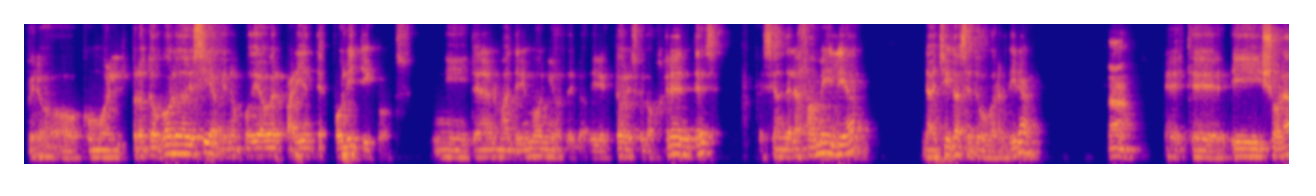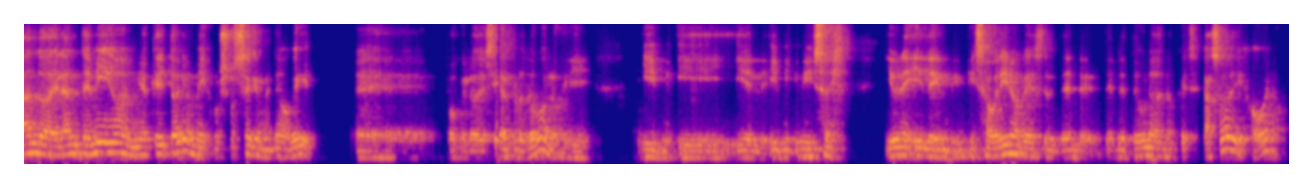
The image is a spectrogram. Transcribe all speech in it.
pero como el protocolo decía que no podía haber parientes políticos ni tener matrimonios de los directores o los gerentes, que sean de la familia, la chica se tuvo que retirar. Ah, Este, y llorando delante mío en mi escritorio me dijo, yo sé que me tengo que ir, eh, porque lo decía el protocolo. Y, y, y- y el- mi, y una- y le- mi sobrino, que es de, de- uno de los que se casó, dijo, bueno,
